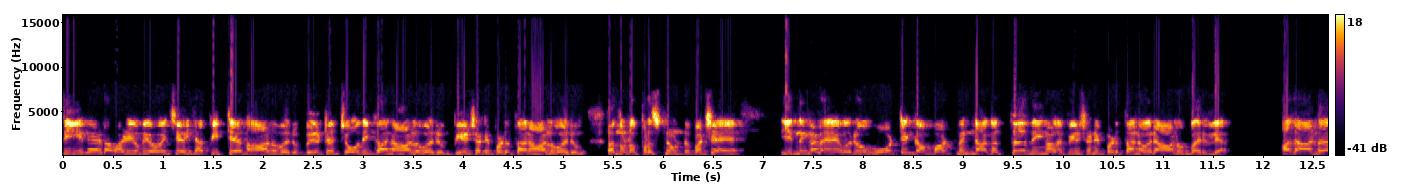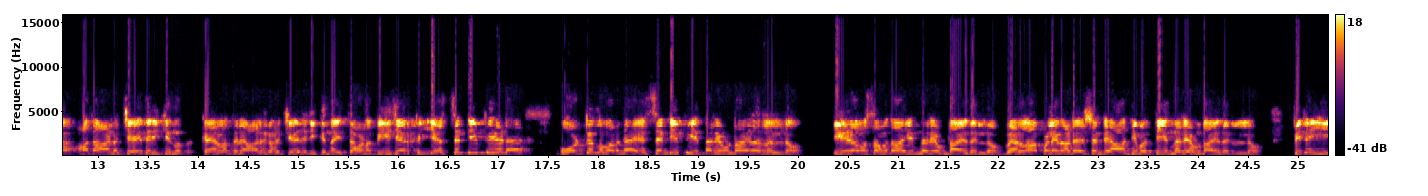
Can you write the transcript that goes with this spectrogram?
സീനയുടെ വഴി ഉപയോഗിച്ച് കഴിഞ്ഞാൽ പിറ്റേന്ന് ആൾ വരും വീട്ടിൽ ചോദിക്കാൻ ആൾ വരും ഭീഷണിപ്പെടുത്താൻ ആൾ വരും എന്നുള്ള പ്രശ്നമുണ്ട്. പക്ഷേ ഈ നിങ്ങളെ ഒരു വോട്ടിംഗ് കമ്പാർട്ട്മെന്റിനകത്ത് നിങ്ങളെ ഭീഷണിപ്പെടുത്താൻ ഒരാളും വരില്ല. അതാണ് അതാണ് ചെയ്തിരിക്കുന്നത്. കേരളത്തിലെ ആളുകൾ ചെയ്തിരിക്കുന്ന ഇത്തവണ B J P S N D പിയുടെ വോട്ട് എന്ന് പറഞ്ഞാൽ എസ് എൻ ഡി പി ഇന്നലെ ഉണ്ടായതല്ലല്ലോ. ഈഴവ സമുദായം ഇന്നലെ ഉണ്ടായതല്ലോ. വെള്ളാപ്പള്ളി നടേശന്റെ ആധിപത്യം ഇന്നലെ ഉണ്ടായതല്ലോ. പിന്നെ ഈ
